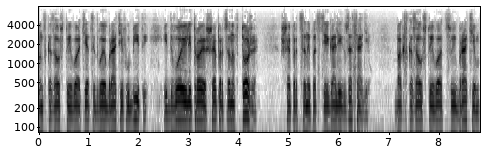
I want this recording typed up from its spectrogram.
Он сказал, что его отец и двое братьев убиты, и двое или трое Шеперсонов тоже. Шеперсоны подстерегали их в засаде. Бак сказал, что его отцу и братьям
